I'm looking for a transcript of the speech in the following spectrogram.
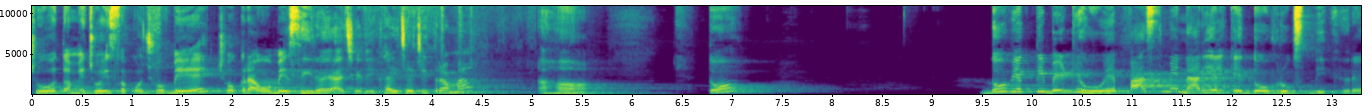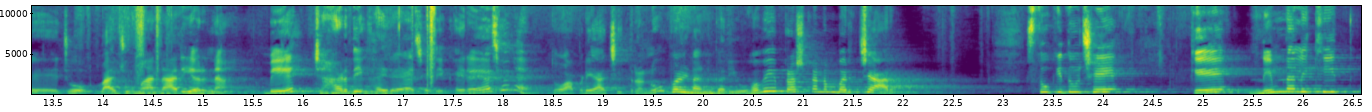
જો તમે જોઈ શકો છો, બે છોકરાઓ બેસી રહ્યા છે. દેખાય છે ચિત્રમાં? હા તો દો વ્યક્તિ બેઠે હુએ પાસ મેં નારિયેલ કે દો વૃક્ષ દીખ રહે. જો, બાજુમાં નારિયેળના બે ઝાડ દેખાઈ રહ્યા છે. દેખાઈ રહ્યા છે ને? તો આપણે આ ચિત્રનું વર્ણન કર્યું. હવે પ્રશ્ન નંબર ચાર. શું કીધું છે કે નિમ્નલિખિત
